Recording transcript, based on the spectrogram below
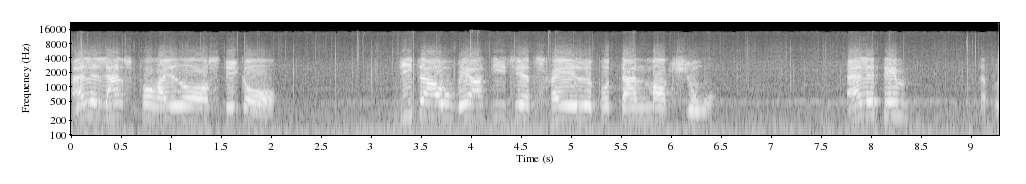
alle landsforrædere og stikkere. De, der er uværdige til at træde på Danmarks jord. Alle dem, der på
